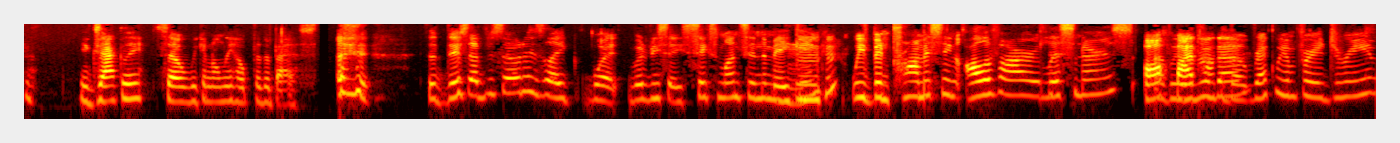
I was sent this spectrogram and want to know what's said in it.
Exactly. So we can only hope for the best. so this episode is like what what did we say? Six months in the making. Mhm. We've been promising all of our listeners All uh, five of them? about Requiem for a Dream.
